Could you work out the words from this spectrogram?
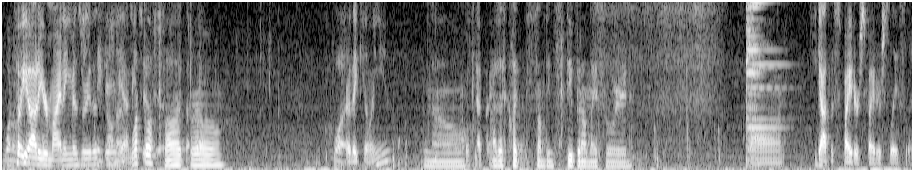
one of Put you out of your mining misery this game? Yeah, What the fuck, bro? What? Are they killing you? No. What's happening? I just clicked something stupid on my sword. Aw, he got the spider, spider, slay, slay.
